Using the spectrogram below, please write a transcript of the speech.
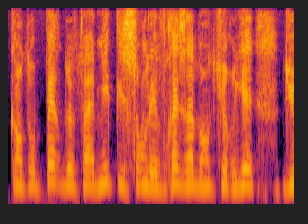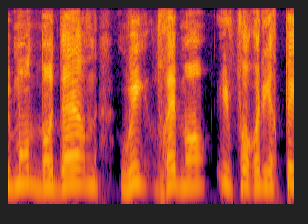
quant aux pères de famille qui sont les vrais aventuriers du monde moderne. Oui, vraiment, il faut relire Peggy.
